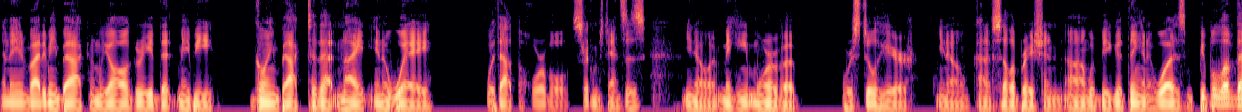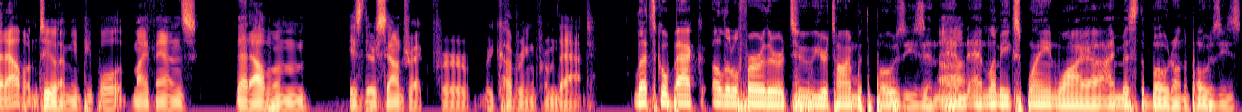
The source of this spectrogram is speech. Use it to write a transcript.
And they invited me back, and we all agreed that maybe going back to that night in a way without the horrible circumstances, you know, making it more of a we're still here, you know, kind of celebration uh, would be a good thing. And it was. People loved that album too. I mean, people, my fans, that album is their soundtrack for recovering from that. Let's go back a little further to your time with the Posies, and, Uh-huh. and, and let me explain why uh, I missed the boat on the Posies.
